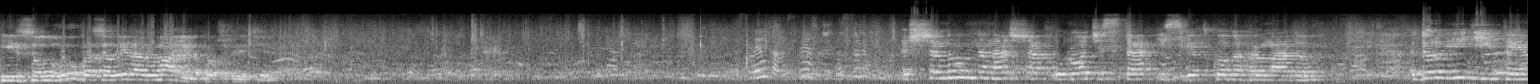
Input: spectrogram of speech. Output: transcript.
І Сологуб Василина Романівна, прошу Василина, Шановна наша урочиста і святкова громада, дорогі діти,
